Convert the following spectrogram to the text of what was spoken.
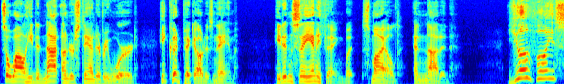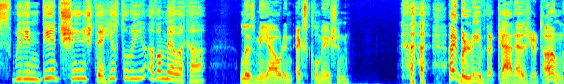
so while he did not understand every word, he could pick out his name. He didn't say anything, but smiled and nodded. Your voice will indeed change the history of America, Liz meowed in exclamation. I believe the cat has your tongue,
